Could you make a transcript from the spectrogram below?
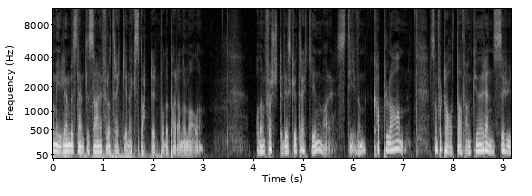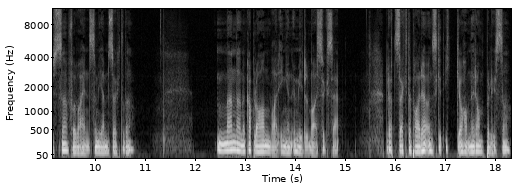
Familien bestemte seg for å trekke inn eksperter på det paranormale. Og den første de skulle trekke inn, var Steven Kaplan, som fortalte at han kunne rense huset for hva enn som hjemsøkte det. Men denne Kaplan var ingen umiddelbar suksess. Lutz-ekteparet ønsket ikke å havne i rampelyset,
